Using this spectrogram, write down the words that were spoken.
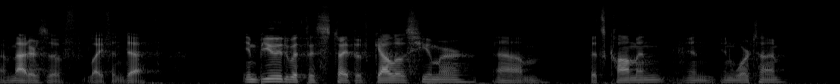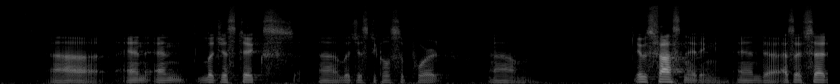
are matters of life and death, imbued with this type of gallows humor um, that's common in, in wartime, uh, and, and logistics, uh, logistical support. Um, it was fascinating, and uh, as I've said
